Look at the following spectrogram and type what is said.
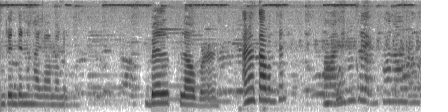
Ang ganda ng halaman. Bell flower. Anong tawag dyan? Pangalan? Kasi parang ano.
